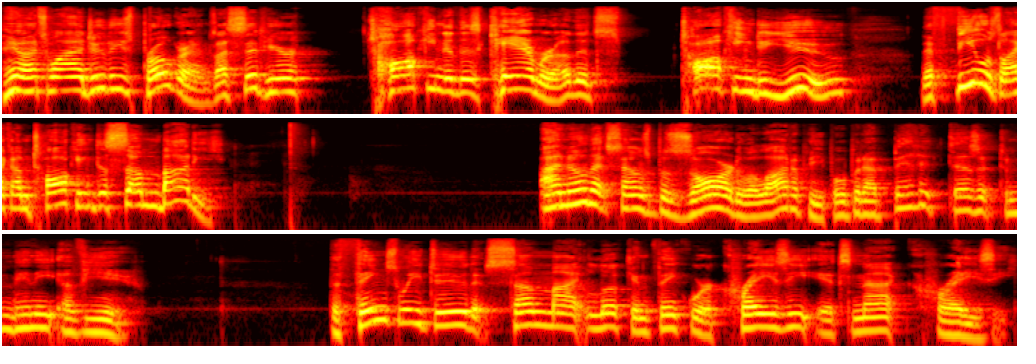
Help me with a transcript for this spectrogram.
You know, that's why I do these programs. I sit here talking to this camera that's talking to you that feels like I'm talking to somebody. I know that sounds bizarre to a lot of people, but I bet it doesn't to many of you. The things we do that some might look and think we're crazy, it's not crazy.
